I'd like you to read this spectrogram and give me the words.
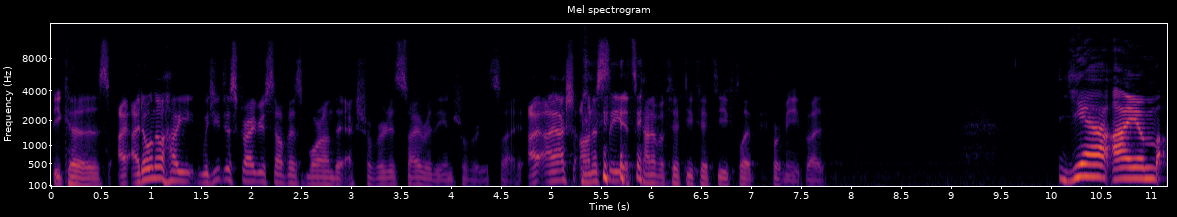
because I, I don't know how you would you describe yourself as more on the extroverted side or the introverted side? I, I actually honestly it's kind of a 50-50 flip for me but. Yeah i am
